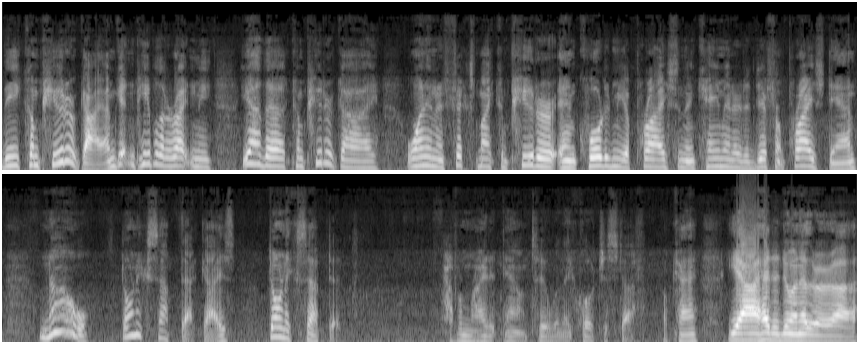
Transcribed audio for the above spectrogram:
the computer guy. I'm getting people that are writing me. Yeah, the computer guy went in and fixed my computer and quoted me a price and then came in at a different price. Dan, no, don't accept that, guys. Don't accept it. Have them write it down too when they quote you stuff. Okay? Yeah, I had to do another uh,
